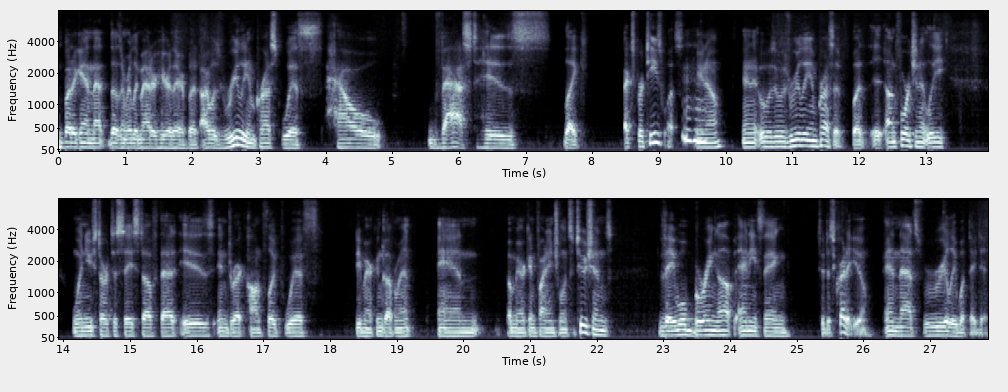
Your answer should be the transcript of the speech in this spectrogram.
But again, that doesn't really matter here or there. But I was really impressed with how vast his like expertise was, you mm-hmm. know, and it was it was really impressive. But it, unfortunately, when you start to say stuff that is in direct conflict with the American government and American financial institutions, they will bring up anything to discredit you, and that's really what they did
